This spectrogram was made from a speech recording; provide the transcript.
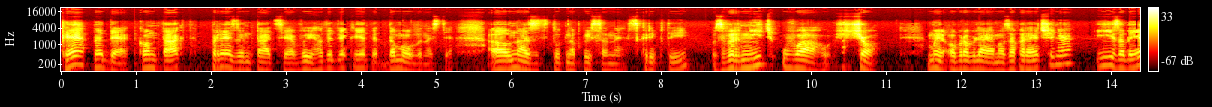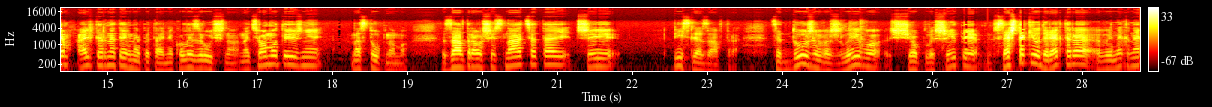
КПД контакт, презентація вигоди для клієнта, домовленості. У нас тут написані скрипти. Зверніть увагу, що ми обробляємо заперечення і задаємо альтернативне питання, коли зручно на цьому тижні, наступному, завтра о 16 чи післязавтра. Це дуже важливо, щоб лишити. Все ж таки у директора виникне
